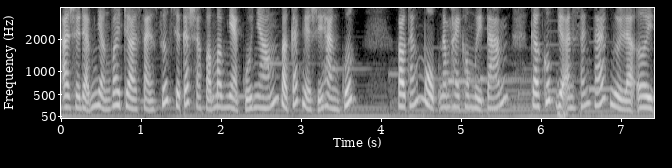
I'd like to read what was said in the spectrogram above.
Anh sẽ đảm nhận vai trò sản xuất cho các sản phẩm âm nhạc của nhóm và các nghệ sĩ Hàn Quốc. Vào tháng 1 năm 2018, ca khúc do anh sáng tác Người lạ ơi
